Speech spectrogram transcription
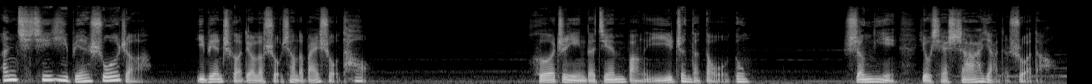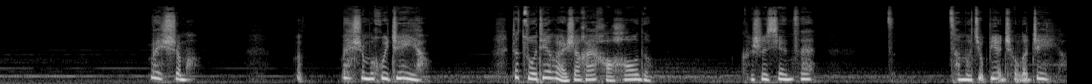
安七七一边说着，一边扯掉了手上的白手套。何志颖的肩膀一阵的抖动，声音有些沙哑的说道：“为什么？为什么会这样？这昨天晚上还好好的，可是现在，怎怎么就变成了这样？”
